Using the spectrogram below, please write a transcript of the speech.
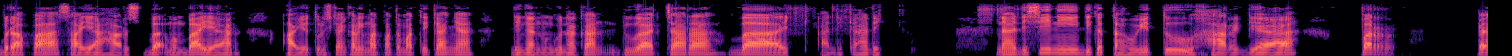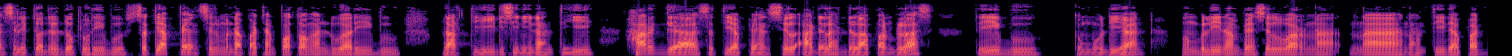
Berapa saya harus membayar? Ayo tuliskan kalimat matematikanya dengan menggunakan dua cara. Baik, adik-adik. Nah, di sini diketahui tuh harga per pensil itu adalah 20.000. Setiap pensil mendapatkan potongan 2.000. Berarti di sini nanti harga setiap pensil adalah 18.000. Kemudian membeli 6 pensil warna. Nah, nanti dapat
